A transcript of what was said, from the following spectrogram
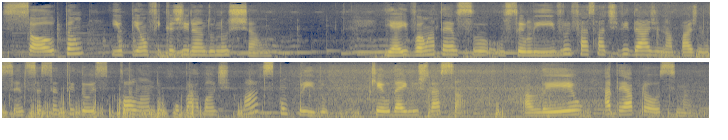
soltam e o peão fica girando no chão. E aí vão até o seu, o seu livro e façam a atividade na página 162, colando o barbante mais comprido que o da ilustração. Valeu, até a próxima!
